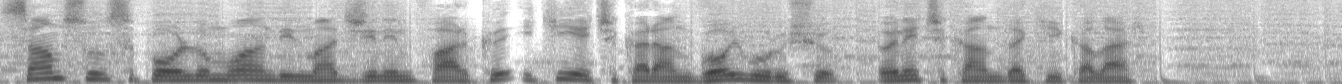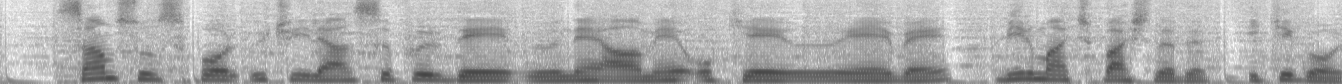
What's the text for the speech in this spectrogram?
Samsun sporlu Muandil Maci'nin farkı 2'ye çıkaran gol vuruşu, öne çıkan dakikalar. Samsun Spor 3 ila 0 DINAM OKIEV, bir maç başladı, 2 gol.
